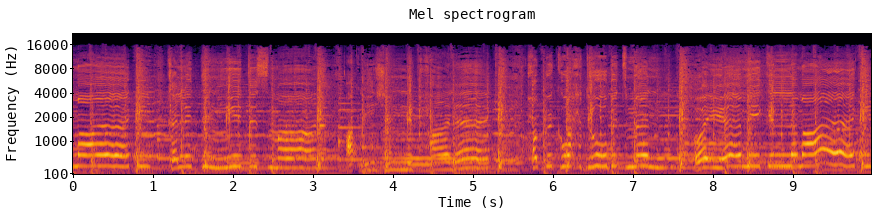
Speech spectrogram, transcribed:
معاكي خلي الدنيا تسمعنا. عقلي جن بحالاكي حبك وحده بتمنى. وأيامي كلها معاكي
